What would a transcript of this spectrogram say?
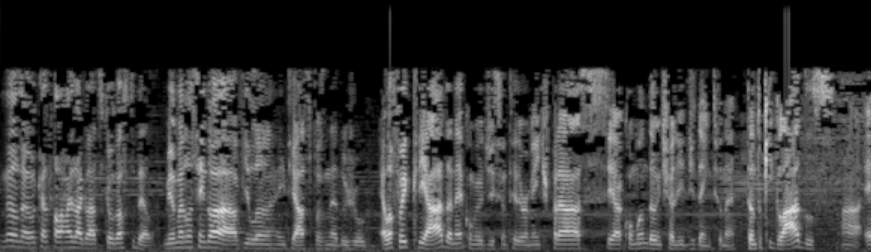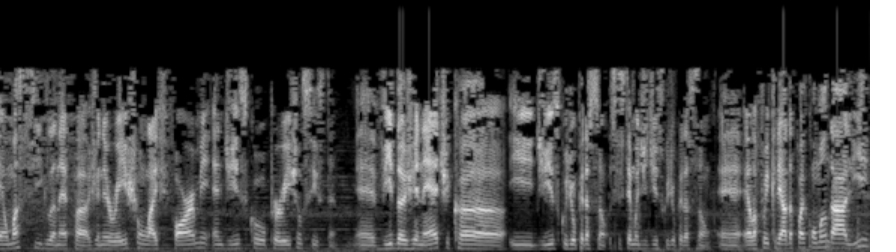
Não, não, eu quero falar mais da GLaDOS que eu gosto dela. Mesmo ela sendo a vilã, entre aspas, né, do jogo. Ela foi criada, né, como eu disse anteriormente, pra ser a comandante ali de dentro, né. Tanto que GLaDOS ah, é uma sigla, né, pra Generation Life Form and Disk Operation System. É, vida genética e disco de operação, sistema de disco de operação. É, ela foi criada para comandar ali,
